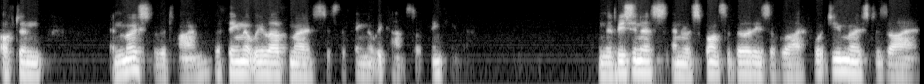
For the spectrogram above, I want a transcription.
Often, and most of the time, the thing that we love most is the thing that we can't stop thinking about. In the busyness and responsibilities of life, what do you most desire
